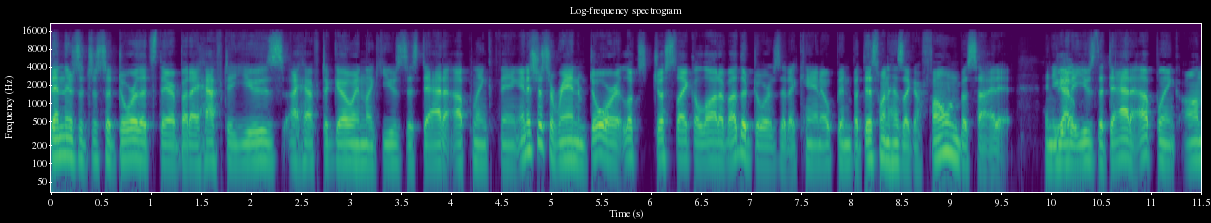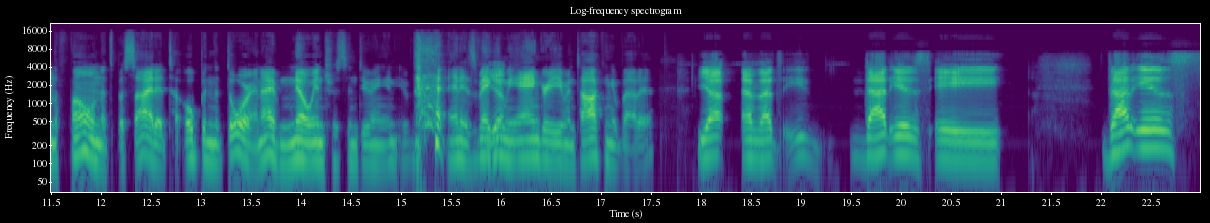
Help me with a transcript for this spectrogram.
then there's a, just a door that's there, but I have to use I have to go and like use this data uplink thing, and it's just a random door. It looks just like a lot of other doors that I can't open, but this one has like a phone beside it, and you got to use the data uplink on the phone that's beside it to open the door. And I have no interest in doing any of that, and it's making Yep. me angry even talking about it. Yep, and that's that is a that is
